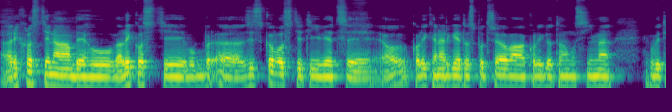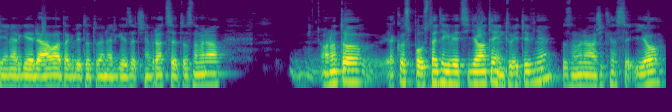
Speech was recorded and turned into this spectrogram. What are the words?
rychlosti náběhu, velikosti, eh, ziskovosti té věci, jo? kolik energie to spotřebová, kolik do toho musíme jakoby ty energie dávat a kdy to tu energie začne vracet. To znamená, ono to jako spousta těch věcí děláte intuitivně, to znamená, říká si, jo,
